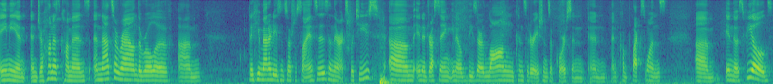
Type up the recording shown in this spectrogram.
Amy and, and Johanna's comments, and that's around the role of um, the humanities and social sciences and their expertise um, in addressing, you know, these are long considerations, of course, and, and, and complex ones um, in those fields.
